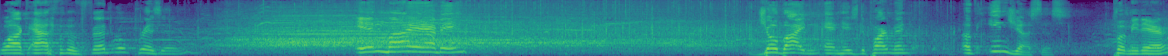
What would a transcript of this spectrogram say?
walk out of a federal prison in Miami. Joe Biden and his Department of Injustice put me there.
